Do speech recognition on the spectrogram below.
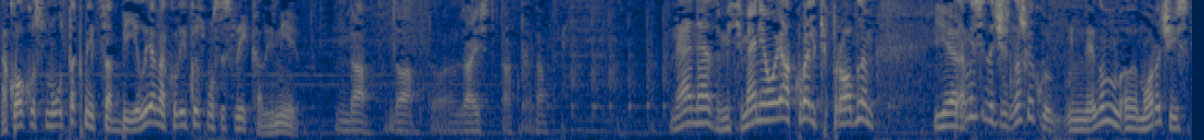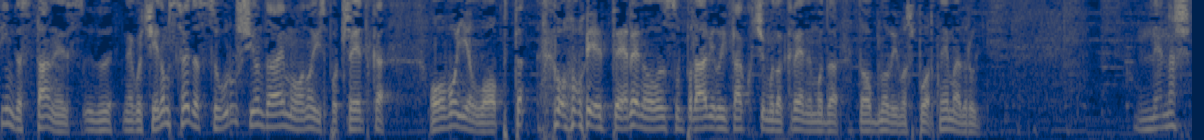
Na koliko smo utakmica bili, a na koliko smo se slikali mi? Da, da, to je zaista tako, da. Ne, ne znam, mislim, meni je ovo jako veliki problem, jer... Ja mislim da će, znaš kako, jednom morat će i s tim da stane, nego će jednom sve da se uruši, onda ajmo ono iz početka, ovo je lopta, ovo je teren, ovo su pravili i tako ćemo da krenemo da, da obnovimo sport, nema drugi. Ne, naš,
